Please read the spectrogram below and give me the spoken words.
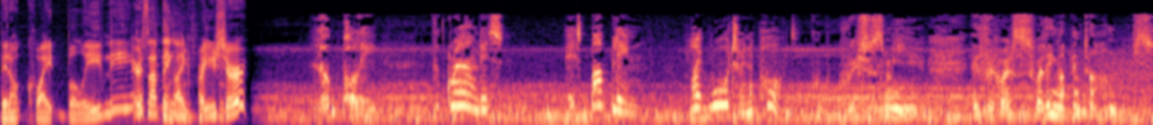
they don't quite believe me or something. Like, "Are you sure?" Look, Polly, the ground is it's bubbling like water in a pot. Good gracious me! Everywhere swelling up into humps.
